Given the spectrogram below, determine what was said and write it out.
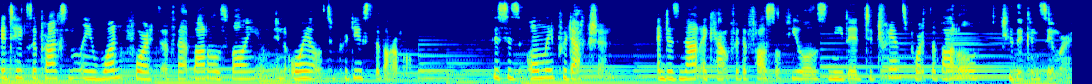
it takes approximately one fourth of that bottle's volume in oil to produce the bottle. This is only production and does not account for the fossil fuels needed to transport the bottle to the consumer.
